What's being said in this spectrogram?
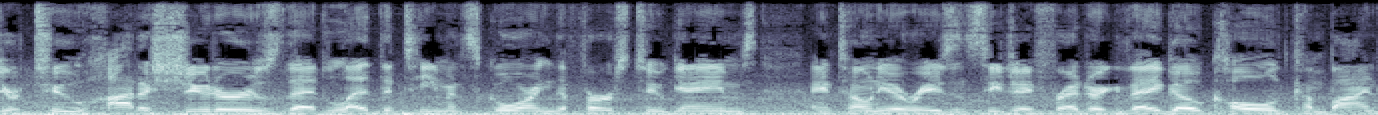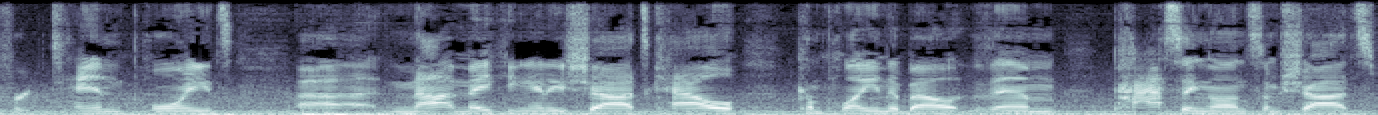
your two hottest shooters that led the team in scoring the first two games, Antonio Reeves and CJ Frederick, they go cold, combined for 10 points, uh, not making any shots. Cal complained about them passing on some shots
